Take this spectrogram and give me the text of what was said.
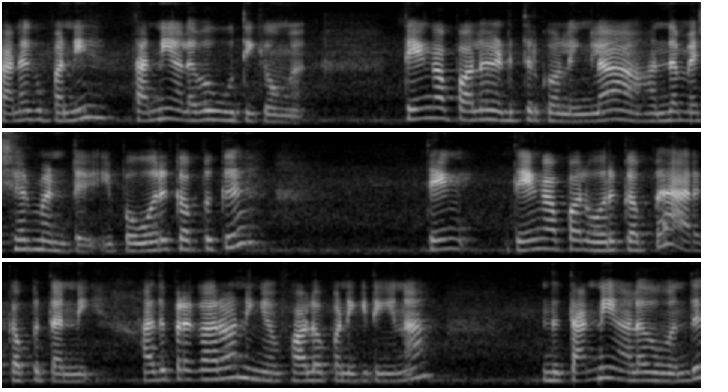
கணக்கு பண்ணி தண்ணி அளவு ஊற்றிக்கோங்க தேங்காய் பாலும் எடுத்துருக்கோம் இல்லைங்களா? அந்த மெஷர்மெண்ட்டு இப்போ ஒரு கப்புக்கு தேங் தேங்காய் பால் ஒரு கப்பு அரை கப்பு தண்ணி. அது பிரகாரம் நீங்கள் ஃபாலோ பண்ணிக்கிட்டிங்கன்னா இந்த தண்ணி அளவு வந்து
